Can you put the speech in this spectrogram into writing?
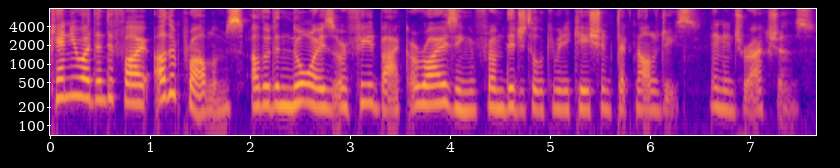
Can you identify other problems other than noise or feedback arising from digital communication technologies and interactions?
